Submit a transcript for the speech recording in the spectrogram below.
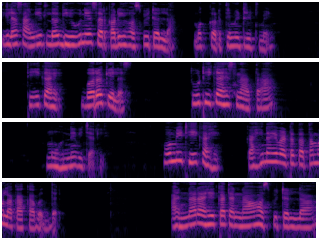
तिला सांगितलं घेऊन ये सरकारी हॉस्पिटलला. मग करते मी ट्रीटमेंट. ठीक आहे बरं केलंस. तू ठीक आहेस ना आता? मोहनने विचारले. हो मी ठीक आहे. काही नाही वाटत आता मला काकाबद्दल. आणणार आहे का त्यांना हॉस्पिटलला?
